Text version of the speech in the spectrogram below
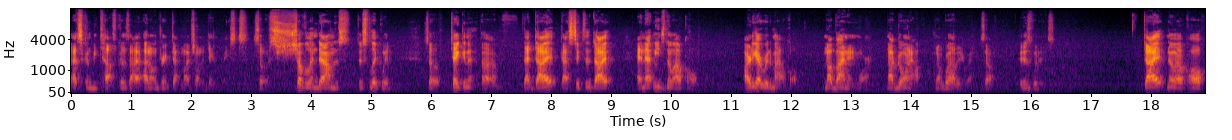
that's gonna be tough because I, I don't drink that much on a daily basis. So shoveling down this this liquid. So taking um, that diet, gotta stick to the diet, and that means no alcohol. I already got rid of my alcohol. I'm not buying anymore. Not going out. I don't go out anyway. So it is what it is. Diet, no alcohol.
